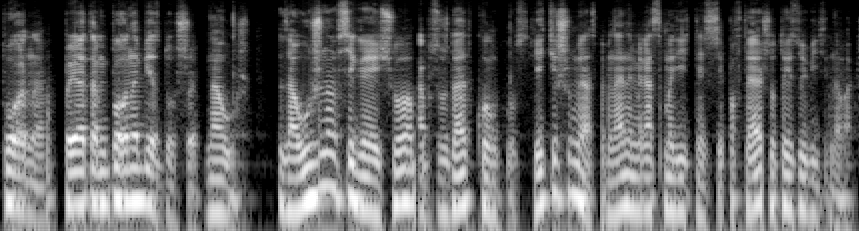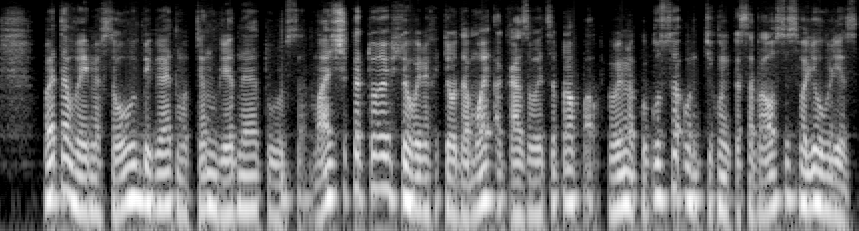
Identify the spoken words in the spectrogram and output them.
порно. При этом порно без души. На ужин. За ужином все горячо обсуждают конкурс. Дети шумят, вспоминая номера самодеятельности, повторяют что-то из увиденного. В это время в столовую выбегает Мутен бледный от ужаса. Мальчик, который все время хотел домой, оказывается пропал. Во время конкурса он тихонько собрался и свалил в лес.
